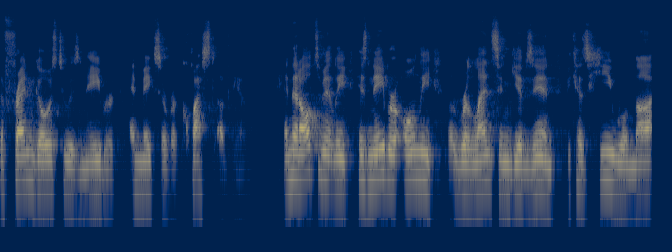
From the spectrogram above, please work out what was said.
the friend goes to his neighbor and makes a request of him. And that ultimately his neighbor only relents and gives in because he will not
